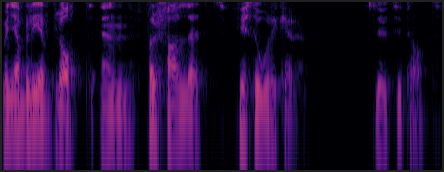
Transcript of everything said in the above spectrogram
men jag blev blott en förfallets historiker.” Slutcitat.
